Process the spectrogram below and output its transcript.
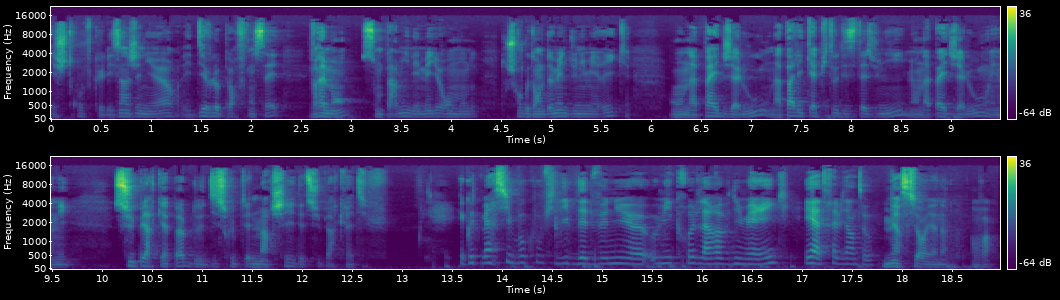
Et je trouve que les ingénieurs, les développeurs français, vraiment, sont parmi les meilleurs au monde. Je trouve que dans le domaine du numérique, on n'a pas à être jaloux. On n'a pas les capitaux des États-Unis, mais on n'a pas à être jaloux. Super capable de disrupter le marché et d'être super créatif. Écoute, merci beaucoup Philippe d'être venu euh, au micro de la robe numérique et à très bientôt. Merci Oriana. Au revoir.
